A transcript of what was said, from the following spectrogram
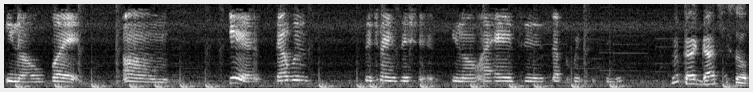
you know. But um, yeah, that was the transition. You know, I had to separate the two. Okay, got you. So,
